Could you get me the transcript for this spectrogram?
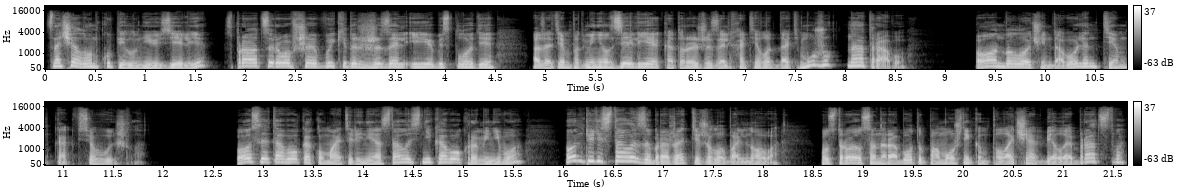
Сначала он купил у нее зелье, спровоцировавшее выкидыш Жизель и ее бесплодие, а затем подменил зелье, которое Жизель хотела дать мужу, на отраву – он был очень доволен тем, как все вышло. После того, как у матери не осталось никого, кроме него, он перестал изображать тяжело больного, устроился на работу помощником палача в Белое Братство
